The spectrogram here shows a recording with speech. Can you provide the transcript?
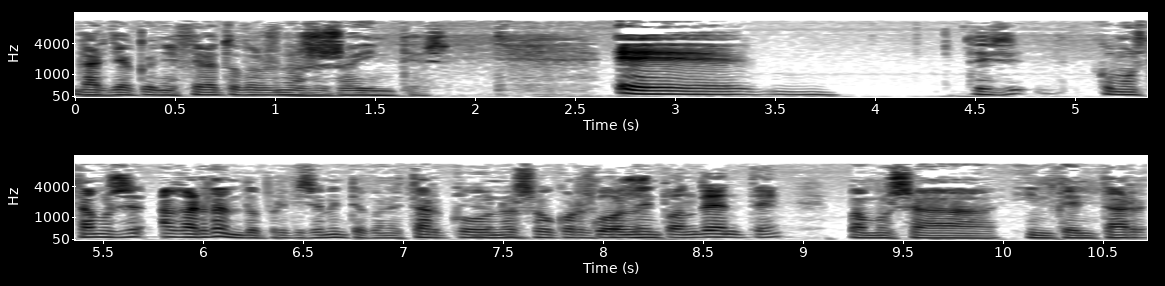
darlle a coñecer a todos os nosos ointes. Eh, des, como estamos agardando precisamente conectar co noso correspondente, correspondente. vamos a intentar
